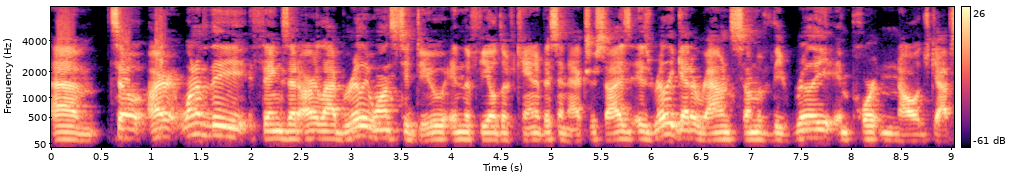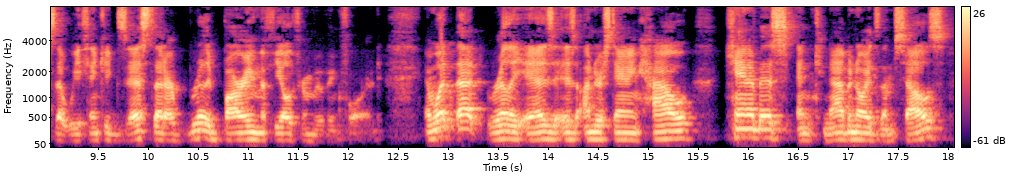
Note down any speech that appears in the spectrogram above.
Um, so, our one of the things that our lab really wants to do in the field of cannabis and exercise is really get around some of the really important knowledge gaps that we think exist that are really barring the field from moving forward. And what that really is is understanding how cannabis and cannabinoids themselves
